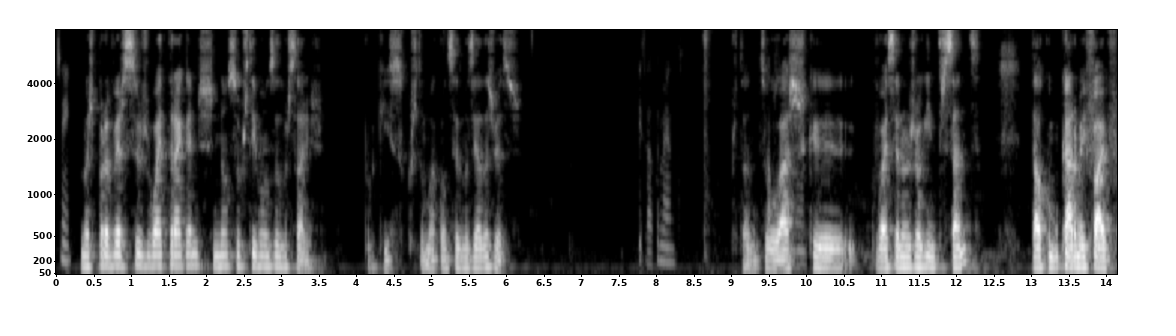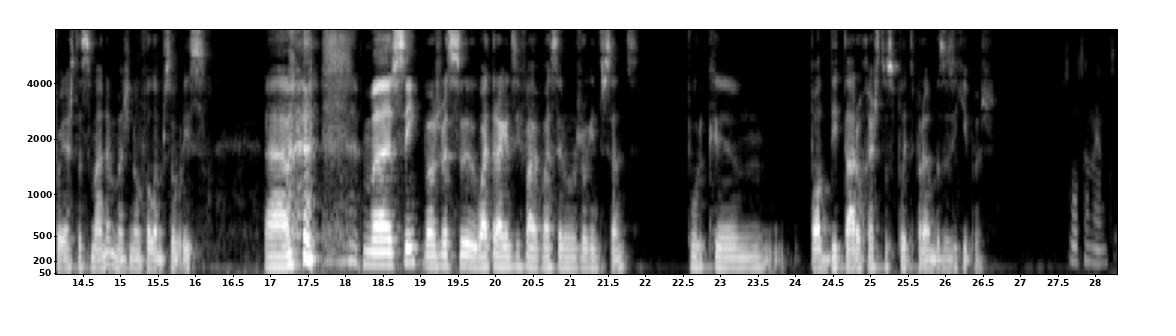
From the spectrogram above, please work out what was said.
Sim. mas para ver se os White Dragons não subestimam os adversários. Porque isso costuma acontecer demasiadas vezes. Exatamente. Portanto, Absolutamente. acho que, que vai ser um jogo interessante. Tal como Karma e 5 foi esta semana, mas não falamos sobre isso. Ah, mas sim, vamos ver se White Dragons e 5 vai ser um jogo interessante. Porque hum, pode ditar o resto do split para ambas as equipas. Absolutamente.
